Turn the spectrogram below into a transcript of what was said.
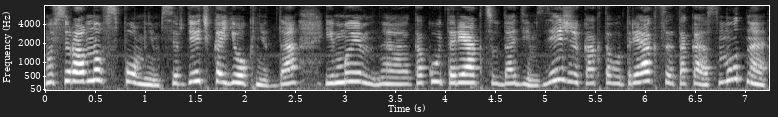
мы все равно вспомним, сердечко ёкнет, да, и мы э, какую-то реакцию дадим. Здесь же как-то вот реакция такая смутная,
